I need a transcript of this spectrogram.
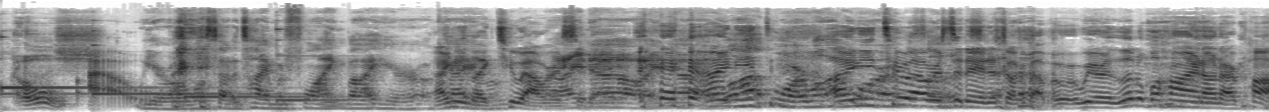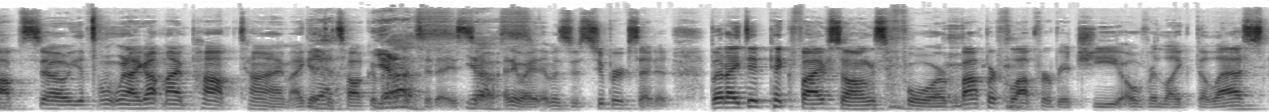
oh, oh, wow. we are almost out of time. We're flying by here. I need like two hours I today. know, I know. I we'll need more. We'll I need two hours today to talk about. But we are a little behind on our pop, so if, when I got my pop time, I get Yeah. to talk about Yes, it today. So yes. anyway, I was just super excited. But I did pick five songs for Bop or Flop for Richie over like the last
